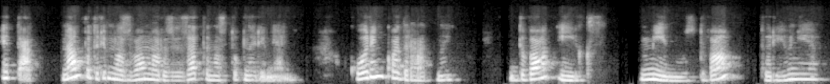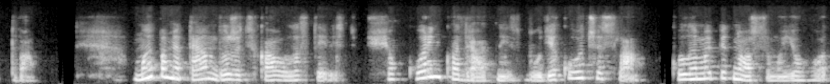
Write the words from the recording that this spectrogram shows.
І так, нам потрібно з вами розв'язати наступне рівняння. Корінь квадратний 2х мінус 2 дорівнює 2. Ми пам'ятаємо дуже цікаву властивість, що корінь квадратний з будь-якого числа, коли ми підносимо його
